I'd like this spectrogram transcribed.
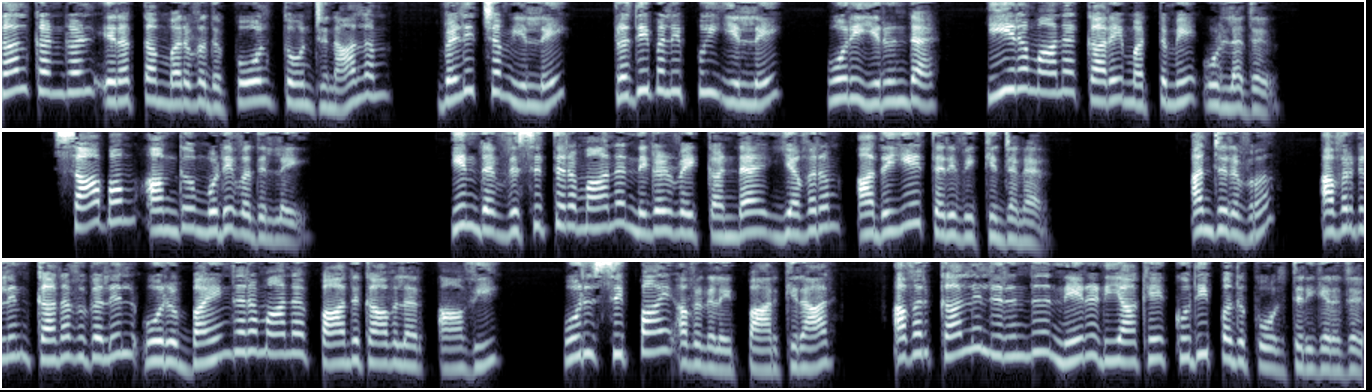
கல்கண்கள் இரத்தம் வருவது போல் தோன்றினாலும் வெளிச்சம் இல்லை பிரதிபலிப்பு இல்லை ஒரு இருண்ட ஈரமான கரை மட்டுமே உள்ளது. சாபம் அங்கு முடிவதில்லை. இந்த விசித்திரமான நிகழ்வைக் கண்ட எவரும் அதையே தெரிவிக்கின்றனர். அன்றிரவு அவர்களின் கனவுகளில் ஒரு பயங்கரமான பாதுகாவலர் ஆவி ஒரு சிப்பாய் அவர்களை பார்க்கிறார். அவர் கல்லிலிருந்து நேரடியாக குதிப்பது போல் தெரிகிறது.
